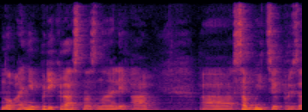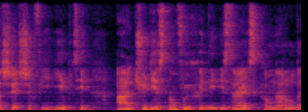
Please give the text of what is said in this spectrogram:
Но они прекрасно знали о событиях, произошедших в Египте, о чудесном выходе израильского народа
